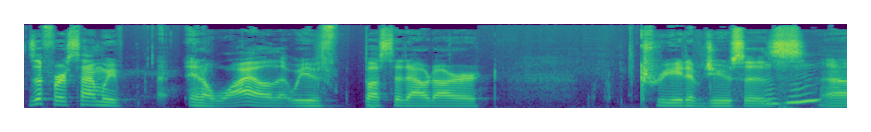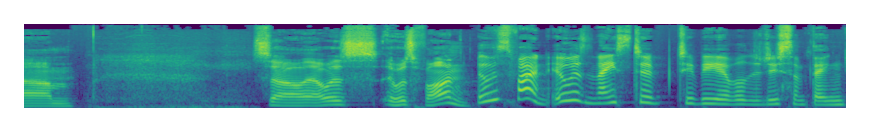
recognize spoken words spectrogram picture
It's the first time we've in a while that we've busted out our creative juices. Um, so that was it was fun. it was fun. It was nice to to be able to do something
